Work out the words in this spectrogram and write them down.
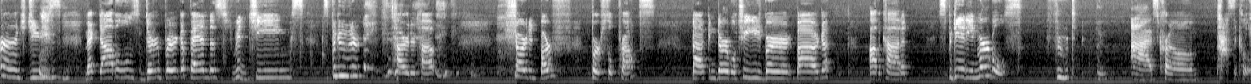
Orange Juice, McDoubles, Durburger Pandas, Rid Cheeks, Spagooter, Tartar Top, Sharded Barf, Bursel Prots, Back and Durable Cheeseburger, Burger, Avocado, Spaghetti and Merbles, Fruit, Ice Cream, Popsicle,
